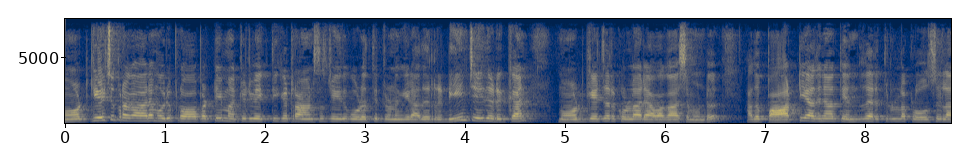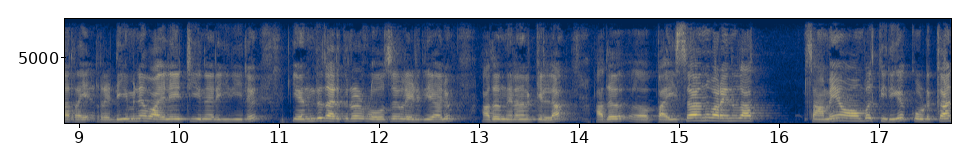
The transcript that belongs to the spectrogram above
മോഡ്ഗേജ് പ്രകാരം ഒരു പ്രോപ്പർട്ടി മറ്റൊരു വ്യക്തിക്ക് ട്രാൻസ്ഫർ ചെയ്ത് കൊടുത്തിട്ടുണ്ടെങ്കിൽ അത് റിഡീം ചെയ്തെടുക്കാൻ മോഡ്ഗേജർക്കുള്ള ഒരു അവകാശമുണ്ട്. അത് പാർട്ടി അതിനകത്ത് എന്ത് തരത്തിലുള്ള ക്ലോസുകൾ റെഡീമിനെ വയലേറ്റ് ചെയ്യുന്ന രീതിയിൽ എന്ത് തരത്തിലുള്ള ക്ലോസുകൾ എഴുതിയാലും അത് നിലനിൽക്കില്ല. അത് പൈസ എന്ന് പറയുന്നത് ആ സമയമാകുമ്പോൾ തിരികെ കൊടുക്കാൻ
